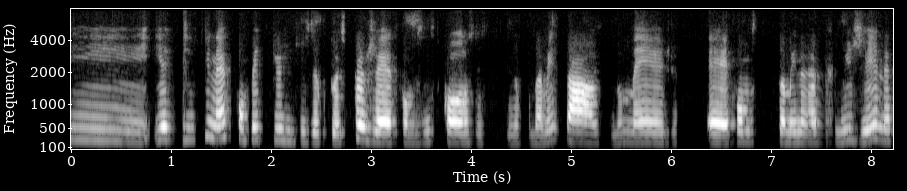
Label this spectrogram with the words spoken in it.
e, e, a gente né, competiu, a gente executou esse projeto, fomos em escolas, no ensino fundamental, ensino médio, é, fomos também na FMG, né,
